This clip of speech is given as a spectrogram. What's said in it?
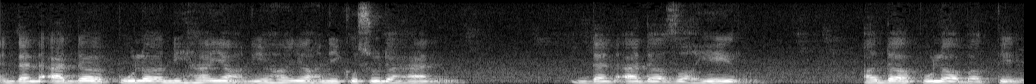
Dan ada pula nihayah. Nihayah ni kesudahan. Dan ada zahir ada pula batin.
